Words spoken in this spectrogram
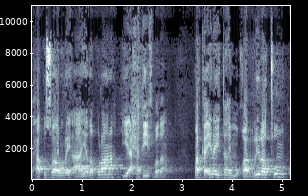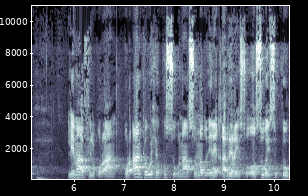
waxaa ku soo arooray aayado qur'aanah iyo axaadiid badan marka inay tahay muqariratun limaa fi lqur'aan qur'aanka wixii ku sugnaa sunnadu inay qarirayso oo sugayso kow.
